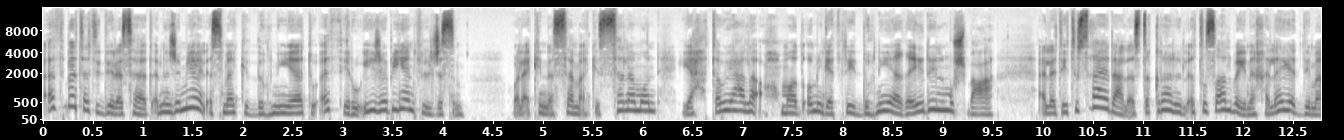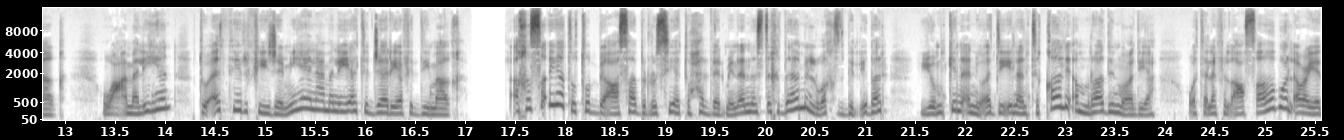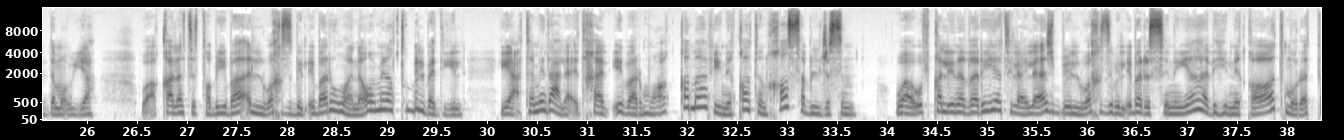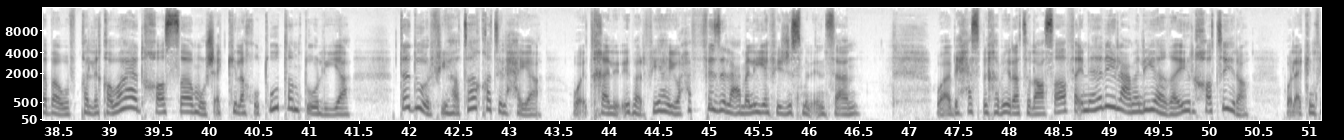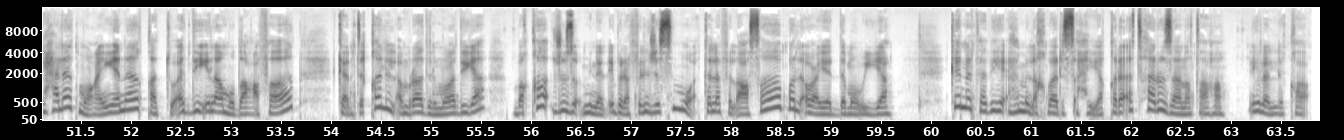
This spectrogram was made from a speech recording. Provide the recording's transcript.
أثبتت الدراسات أن جميع الأسماك الذهنية تؤثر إيجابيا في الجسم ولكن السمك السلمون يحتوي على أحماض أوميغا 3 الدهنية غير المشبعة التي تساعد على استقرار الاتصال بين خلايا الدماغ وعمليا تؤثر في جميع العمليات الجارية في الدماغ. أخصائية طب أعصاب الروسية تحذر من أن استخدام الوخز بالإبر يمكن أن يؤدي إلى انتقال أمراض معدية وتلف الأعصاب والأوعية الدموية. وقالت الطبيبة الوخز بالإبر هو نوع من الطب البديل يعتمد على إدخال إبر معقمة في نقاط خاصة بالجسم. ووفقا لنظرية العلاج بالوخز بالإبر الصينية هذه النقاط مرتبة وفقا لقواعد خاصة مشكلة خطوطا طولية تدور فيها طاقة الحياة وإدخال الإبر فيها يحفز العملية في جسم الإنسان. وبحسب خبيرة الأعصاب فإن هذه العملية غير خطيرة ولكن في حالات معينة قد تؤدي إلى مضاعفات كانتقال الأمراض المعدية بقاء جزء من الإبرة في الجسم وتلف الأعصاب والأوعية الدموية. كانت هذه أهم الأخبار الصحية. قرأتها روزانا طه. إلى اللقاء.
